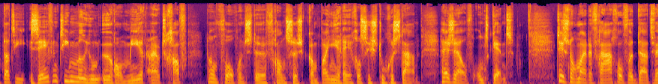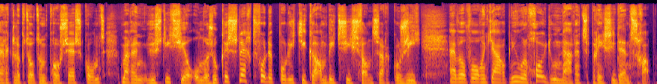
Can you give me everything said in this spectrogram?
dat hij 17 miljoen euro meer uitgaf... dan volgens de Franse campagneregels is toegestaan. Hij zelf ontkent. Het is nog maar de vraag of het daadwerkelijk tot een proces komt... maar een justitieel onderzoek is slecht voor de politieke ambities van Sarkozy. Hij wil volgend jaar opnieuw een gooi doen naar het presidentschap.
